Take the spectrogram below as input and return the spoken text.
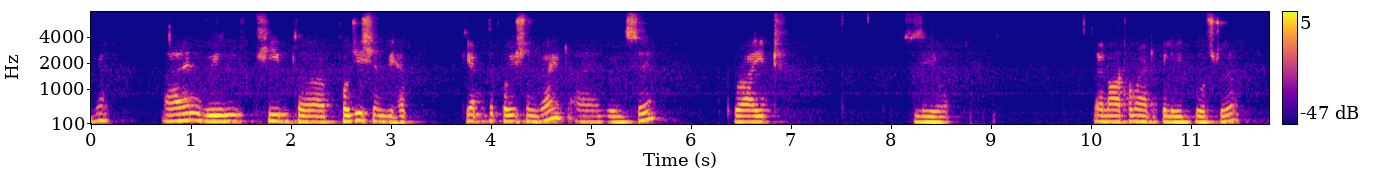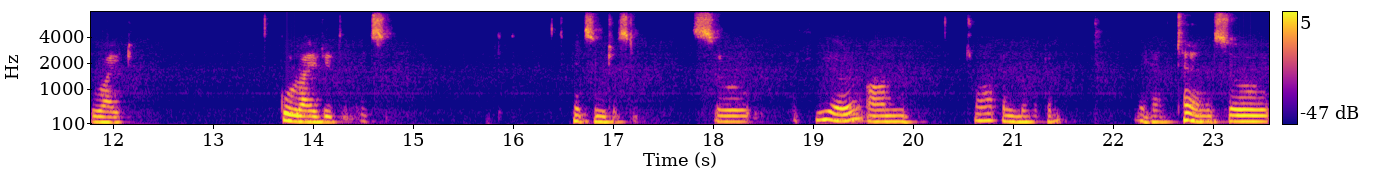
okay. And we'll keep the position. We have kept the position right? And we'll say right 0 then automatically it goes to the right. Cool right it, it's it's interesting. So here on top and bottom we have 10 so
